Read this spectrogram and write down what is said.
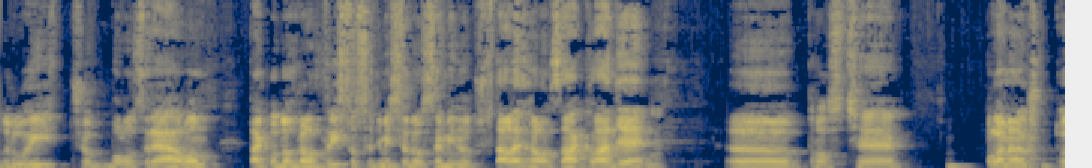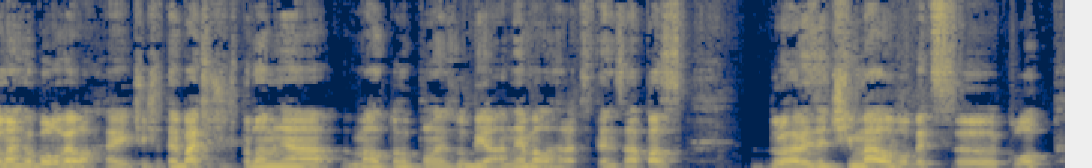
druhý, čo bolo s Reálom, tak odohral 378 minút, stále hral v základe, mm. e, proste, podľa mňa už to na neho bolo veľa, hej. Čiže ten Bajčič podľa mňa mal toho plné zuby a nemal hrať ten zápas. Druhá vec je, či mal vôbec e, Klopp e,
